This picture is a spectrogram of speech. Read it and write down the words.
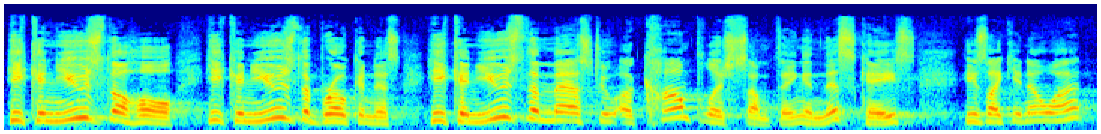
He can use the hole, he can use the brokenness, he can use the mess to accomplish something. In this case, he's like, you know what?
